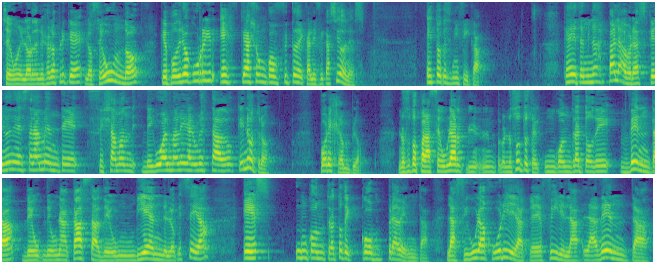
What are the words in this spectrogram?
según el orden que yo lo expliqué, lo segundo que podría ocurrir es que haya un conflicto de calificaciones. ¿Esto qué significa? Que hay determinadas palabras que no necesariamente se llaman de igual manera en un estado que en otro. Por ejemplo, nosotros para asegurar, nosotros un contrato de venta de, una casa, de un bien, de lo que sea, es un contrato de compra-venta. La figura jurídica que define la, la venta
